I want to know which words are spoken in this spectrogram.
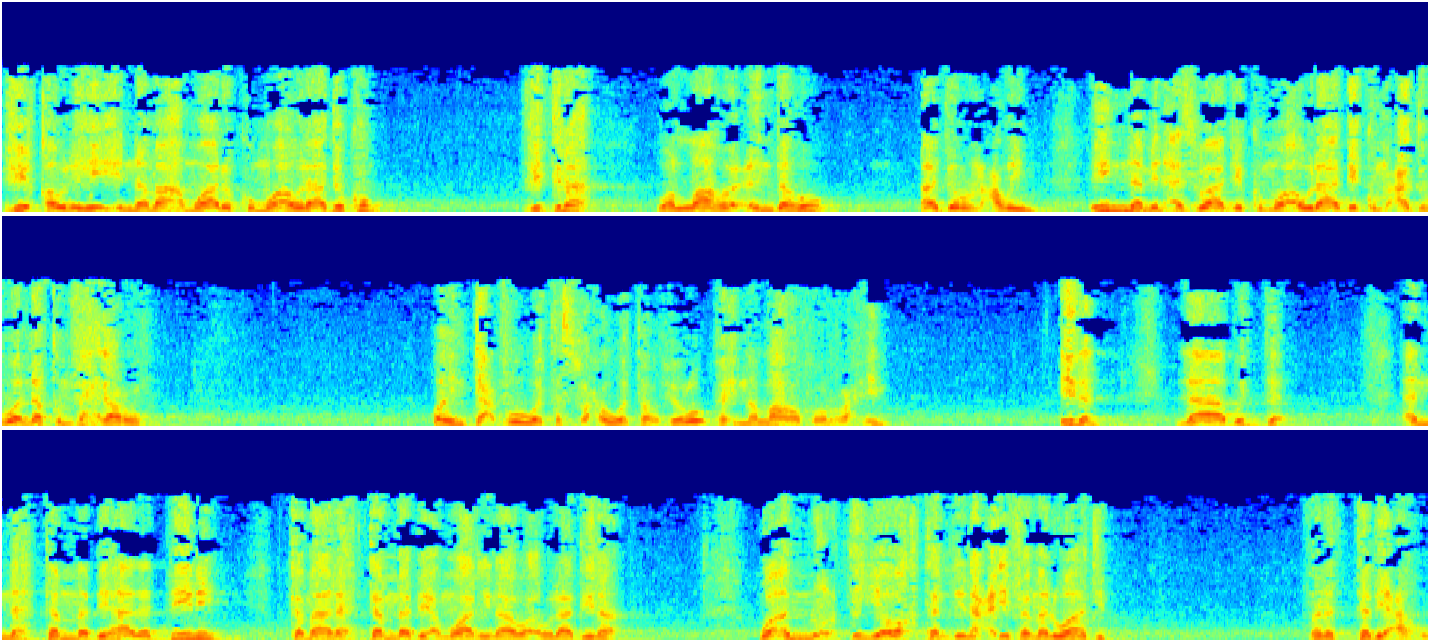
في قوله إنما أموالكم وأولادكم فتنة والله عنده أجر عظيم. إن من أزواجكم وأولادكم عدوا لكم فاحذروهم وإن تعفوا وتصفحوا وتغفروا فإن الله غفور رحيم. إذا لا بد أن نهتم بهذا الدين كما نهتم بأموالنا وأولادنا. وأن نعطي وقتا لنعرف ما الواجب فنتبعه.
